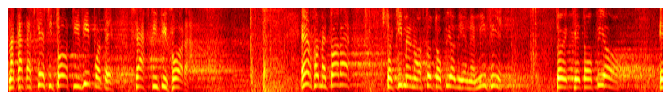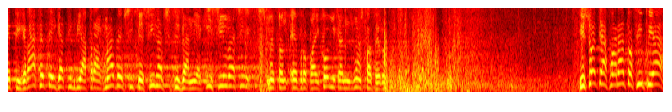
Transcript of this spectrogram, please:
να κατασχέσει το οτιδήποτε σε αυτή τη χώρα. Έρχομαι τώρα στο κείμενο αυτό το οποίο διενεμήθη και το οποίο επιγράφεται για την διαπραγμάτευση και σύναψη της Δανειακής Σύμβασης με τον Ευρωπαϊκό Μηχανισμό Σταθερότητας. Εις ό,τι αφορά το ΦΠΑ,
